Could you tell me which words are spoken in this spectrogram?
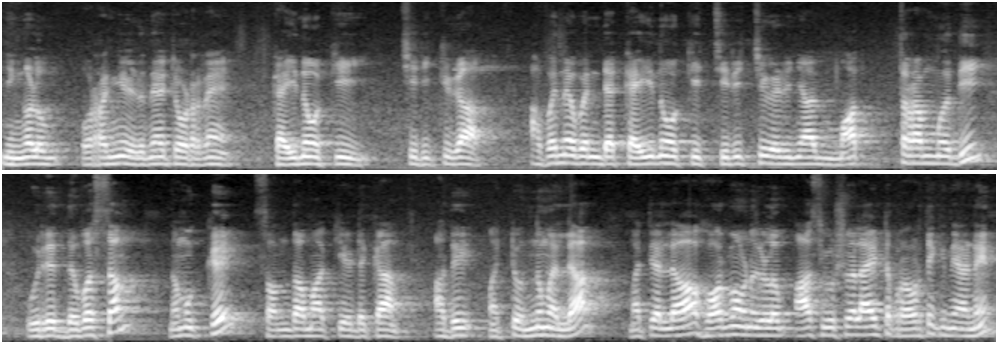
നിങ്ങളും ഉറങ്ങി എഴുന്നേറ്റ ഉടനെ കൈനോക്കി ചിരിക്കുക. അവനവന്റെ കൈ നോക്കി ചിരിച്ചു കഴിഞ്ഞാൽ മാത്രം മതി. ഒരു ദിവസം നമുക്ക് സ്വന്തമാക്കിയെടുക്കാം. അത് മറ്റൊന്നുമല്ല മറ്റെല്ലാ ഹോർമോണുകളും ആസ് യൂഷ്വലായിട്ട് പ്രവർത്തിക്കുന്നതാണ്.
